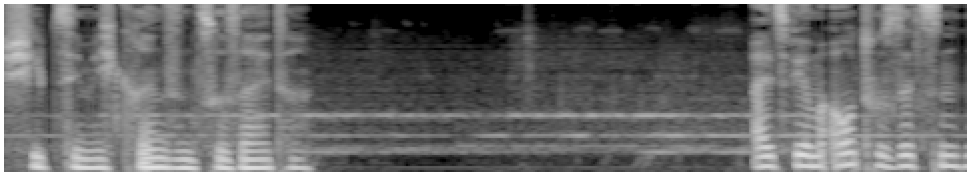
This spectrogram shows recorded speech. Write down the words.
Schiebt sie mich grinsend zur Seite. Als wir im Auto sitzen,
